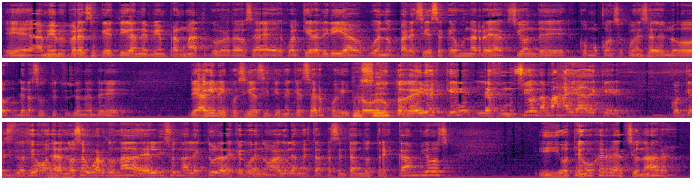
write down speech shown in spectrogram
eh, a mí me parece que Tigana es bien pragmático, ¿verdad? O sea, cualquiera diría, bueno, pareciese que es una reacción de como consecuencia de, lo, de las sustituciones de, de, Águila y pues sí, así tiene que ser, pues y pues producto de ello es que le funciona, más allá de que cualquier situación, o sea, no se guardó nada, él hizo una lectura de que, bueno, Águila me está presentando tres cambios y yo tengo que reaccionar.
